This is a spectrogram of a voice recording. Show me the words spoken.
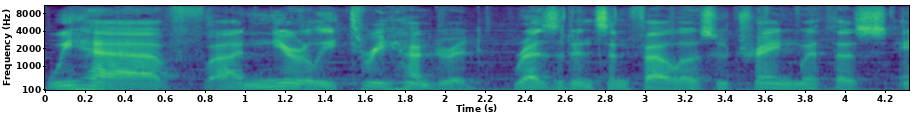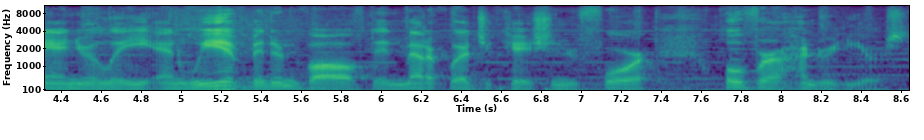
We have uh, nearly 300 residents and fellows who train with us annually, and we have been involved in medical education for over 100 years.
